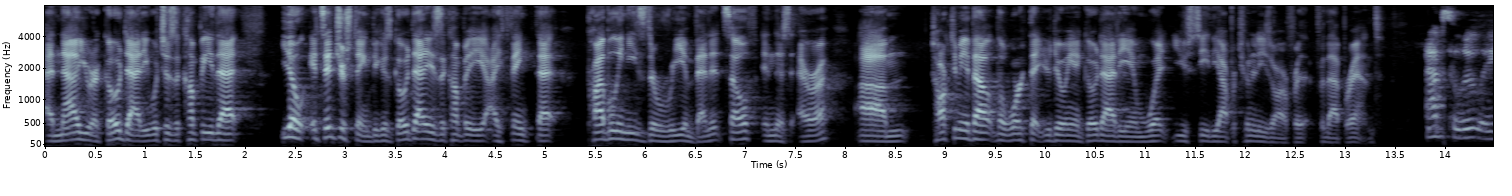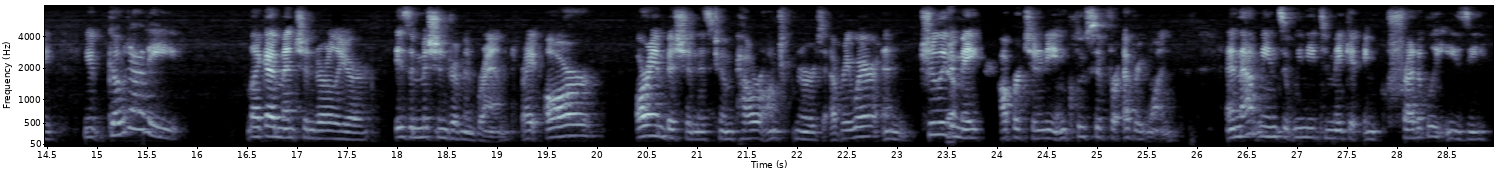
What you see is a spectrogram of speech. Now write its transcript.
and now you're at GoDaddy, which is a company that, you know, it's interesting because GoDaddy is a company I think that probably needs to reinvent itself in this era. Um, talk to me about the work that you're doing at GoDaddy and what you see the opportunities are for for that brand. Absolutely, you know, GoDaddy, like I mentioned earlier, is a mission driven brand, right? Our our ambition is to empower entrepreneurs everywhere and truly yep. to make opportunity inclusive for everyone. And that means that we need to make it incredibly easy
